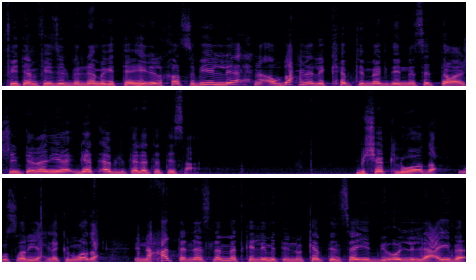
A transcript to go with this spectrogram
في تنفيذ البرنامج التأهيلي الخاص بيه اللي إحنا أوضحنا للكابتن مجدي إن 26 8 جت قبل 3 9 بشكل واضح وصريح. لكن واضح إن حتى الناس لما اتكلمت إنه الكابتن سيد بيقول للعيبة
